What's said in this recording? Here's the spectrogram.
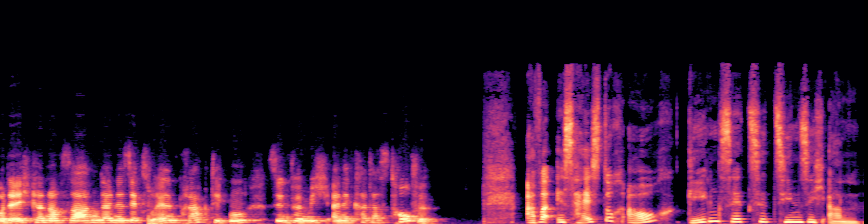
Oder ich kann auch sagen, deine sexuellen Praktiken sind für mich eine Katastrophe. Aber es heißt doch auch, Gegensätze ziehen sich an.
